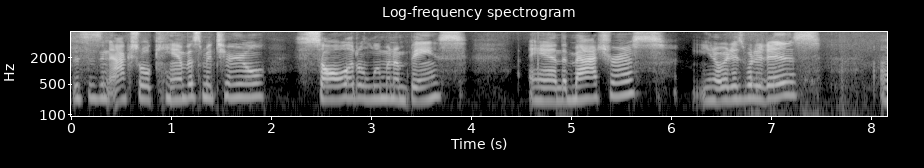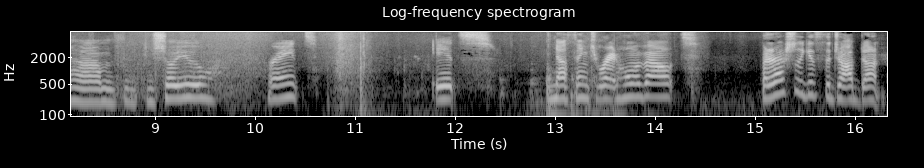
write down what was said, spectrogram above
This is an actual canvas material, solid aluminum base. And the mattress, you know, it is what it is. Um, if I can show you, right? It's nothing to write home about, but it actually gets the job done.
